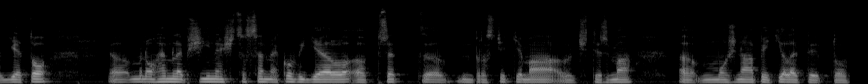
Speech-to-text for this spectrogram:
je to Eh, mnohem lepší, než co jsem jako viděl eh, před eh, prostě těma čtyřma, možná pěti lety. To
